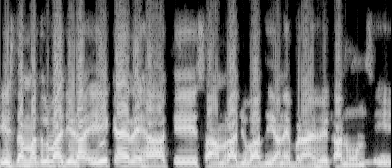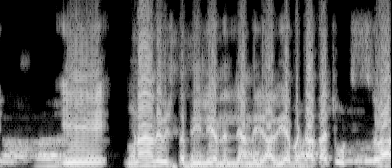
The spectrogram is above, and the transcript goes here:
ਇਸ ਦਾ ਮਤਲਬ ਆ ਜਿਹੜਾ ਇਹ ਕਹਿ ਰਿਹਾ ਕਿ ਸਾਮਰਾਜਵਾਦੀਆਂ ਨੇ ਬਣਾਏ ਹੋਏ ਕਾਨੂੰਨ ਸੀ ਇਹ ਉਹਨਾਂ ਦੇ ਵਿੱਚ ਤਬਦੀਲੀ ਲਿਆਂਦੀ ਜਾ ਰਹੀ ਹੈ ਵੱਡਾ ਤਾਂ ਝੂਠ ਸਿਰਾ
